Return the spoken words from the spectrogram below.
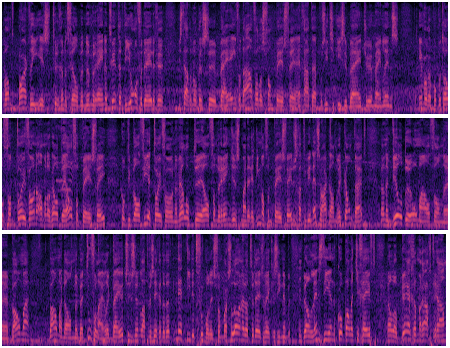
Want Bartley is terug in het veld met nummer 21. Die jonge verdediger die staat er nog eens bij een van de aanvallers van PSV. En gaat daar positie kiezen bij Jermaine Lens. Inworp op het hoofd van Toivonen. Allemaal nog wel op de helft van PSV. Komt die bal via Toivonen wel op de helft van de Rangers. Maar er is niemand van PSV. Dus gaat hij weer net zo hard de andere kant uit. Dan een wilde omhaal van uh, Bauma. Bauma dan bij toeval eigenlijk bij Hutchinson. Laten we zeggen dat het net niet het voetbal is van Barcelona dat we deze week gezien hebben. Wel Lens die een kopballetje geeft. Dan loopt Berger maar achteraan.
